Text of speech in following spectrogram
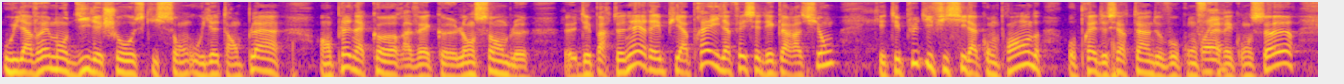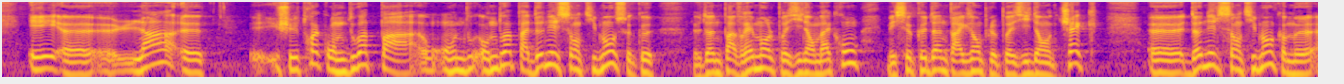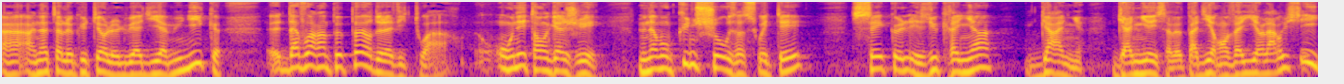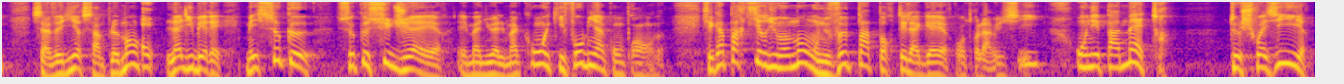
où il a vraiment dit les choses qui sont, où il est en plein, en plein accord avec euh, l'ensemble euh, des partenaires. Et puis après, il a fait ses déclarations qui étaient plus difficiles à comprendre auprès de certains de vos confrères et consoeurs. Et là, je crois qu'on ne doit pas, on, ne doit pas donner le sentiment, ce que ne donne pas vraiment le président Macron, mais ce que donne par exemple le président tchèque, euh, donner le sentiment, comme euh, un, interlocuteur le lui a dit à Munich, euh, d'avoir un peu peur de la victoire. On est engagé. Nous n'avons qu'une chose à souhaiter, c'est que les Ukrainiens gagne. Gagner, ça ne veut pas dire envahir la Russie, ça veut dire simplement la libérer. Mais ce que, ce que suggère Emmanuel Macron et qu'il faut bien comprendre, c'est qu'à partir du moment où on ne veut pas porter la guerre contre la Russie, on n'est pas maître de choisir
